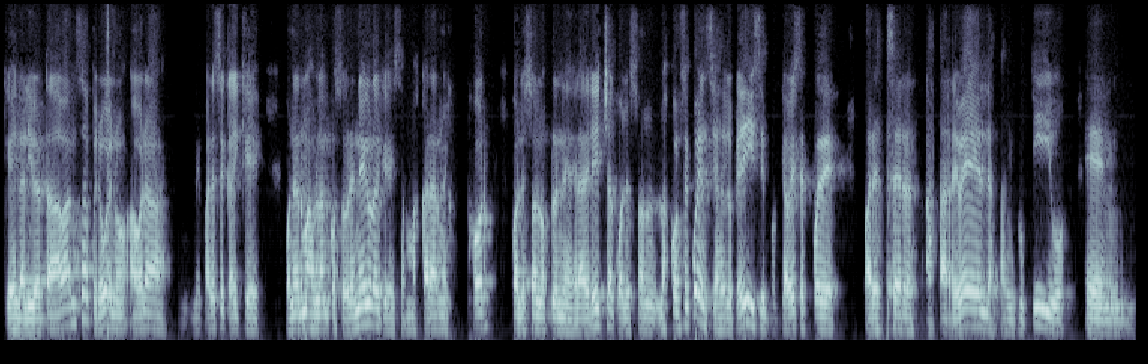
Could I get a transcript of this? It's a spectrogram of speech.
es la libertad avanza, pero bueno, ahora me parece que hay que poner más blanco sobre negro, hay que desenmascarar mejor cuáles son los planes de la derecha, cuáles son las consecuencias de lo que dicen, porque a veces puede parecer hasta rebelde, hasta disruptivo, en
